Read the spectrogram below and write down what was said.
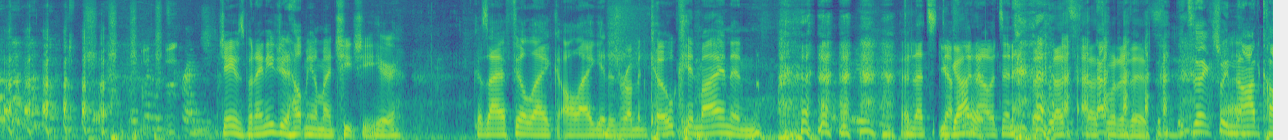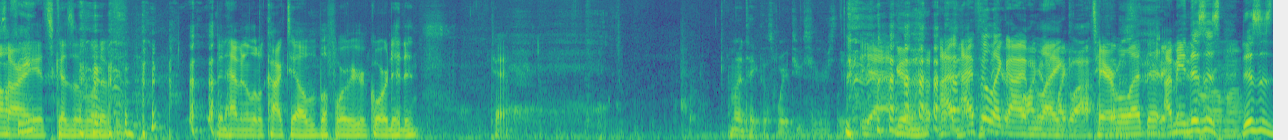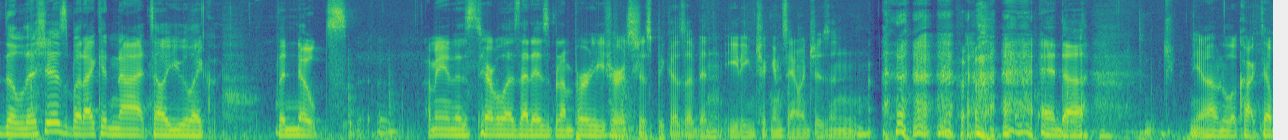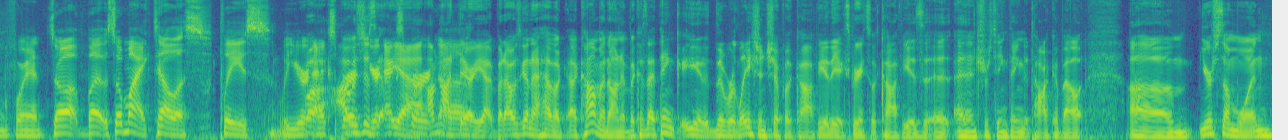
Like when it's crunchy. James, but I need you to help me on my cheat sheet here. Because I feel like all I get is rum and coke in mine, and and that's You definitely got not it. what's in it. That- that's that's what it is. It's actually not coffee. Sorry, it's because of what I've been having a little cocktail before we recorded. And okay, I'm gonna take this way too seriously. yeah, I, I feel like I'm fogging up my like terrible at just that. I mean, this the is aroma. this is delicious, but I could not tell you like the notes. I mean, as terrible as that is, but I'm pretty sure it's just because I've been eating chicken sandwiches and and uh, you know having a little cocktail beforehand. So, but so Mike, tell us, please. Well, you're Well, expert. I was just, expert, yeah, I'm not uh, there yet, but I was gonna have a, a comment on it because I think you know the relationship with coffee, the experience with coffee, is a, an interesting thing to talk about. Um, you're someone,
